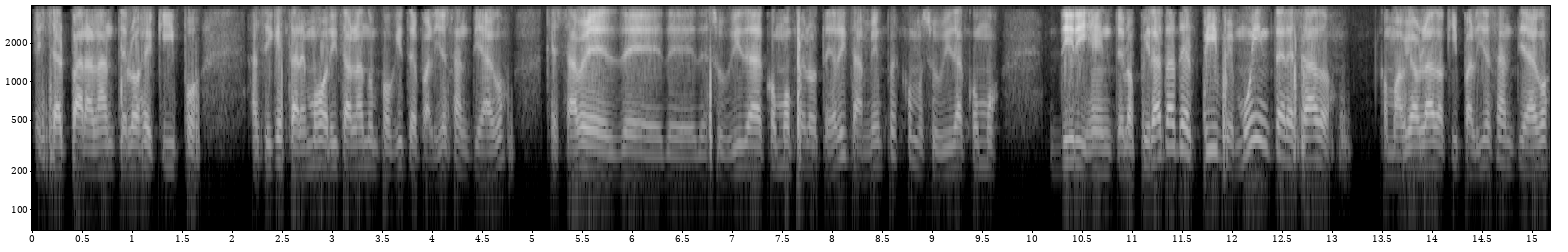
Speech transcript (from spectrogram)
echar para adelante los equipos Así que estaremos ahorita hablando un poquito de Palillo Santiago, que sabe de, de, su vida como pelotero y también pues como su vida como dirigente. Los Piratas del Pibe, muy interesados, como había hablado aquí Palillo Santiago,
